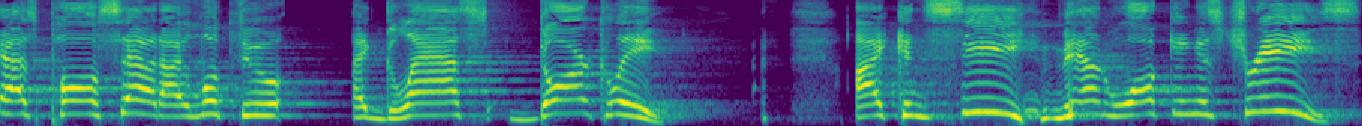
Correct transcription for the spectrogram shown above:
As Paul said, I look through a glass darkly. I can see men walking as trees.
